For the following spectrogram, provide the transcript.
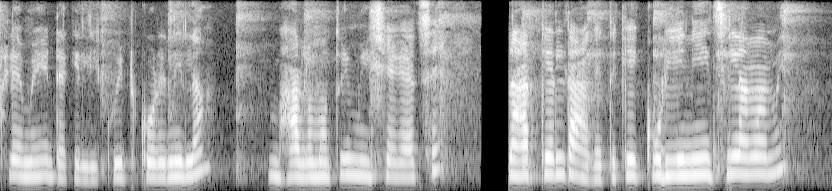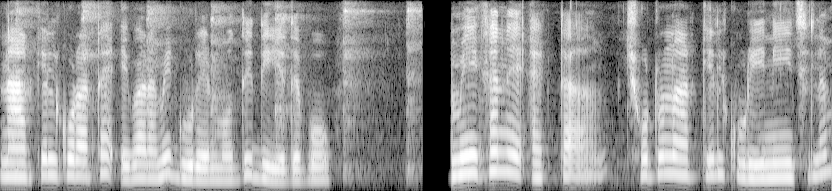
ফ্লেমে এটাকে লিকুইড করে নিলাম। ভালো মতোই মিশে গেছে। নারকেলটা আগে থেকেই কুড়িয়ে নিয়েছিলাম আমি। নারকেল কোড়াটা এবার আমি গুড়ের মধ্যে দিয়ে দেব। আমি এখানে একটা ছোট নারকেল কুড়িয়ে নিয়েছিলাম,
